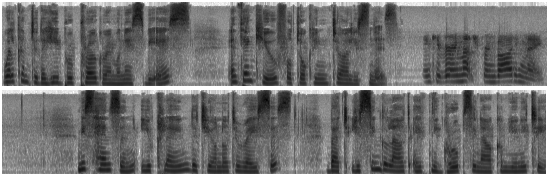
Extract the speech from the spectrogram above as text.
Welcome to the Hebrew program on SBS, and thank you for talking to our listeners. Thank you very much for inviting me. Ms. Hanson. you claim that you're not a racist, but you single out ethnic groups in our community.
